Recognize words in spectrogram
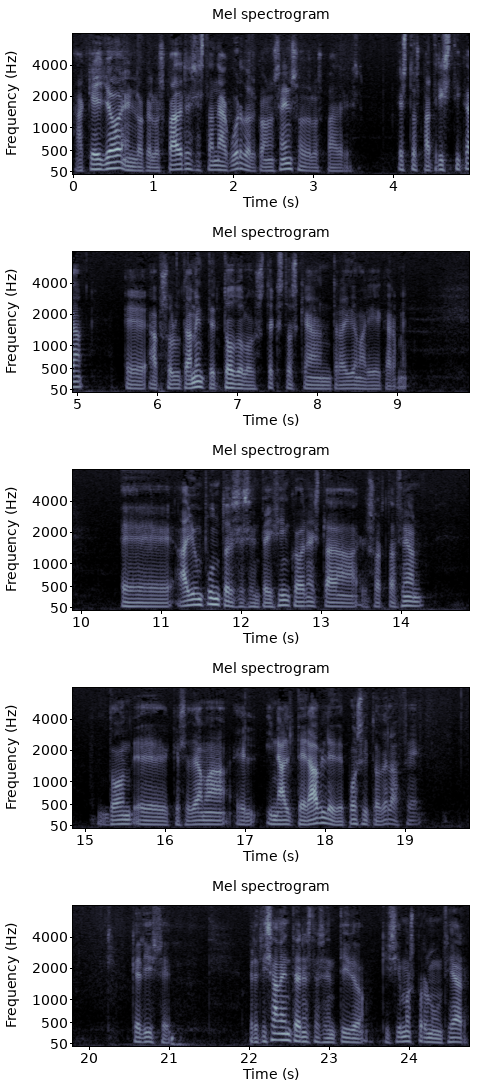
aquello en lo que los padres están de acuerdo, el consenso de los padres. Esto es patrística eh, absolutamente todos los textos que han traído María y Carmen. Eh, hay un punto del 65 en esta exhortación donde, eh, que se llama el inalterable depósito de la fe, que dice, precisamente en este sentido quisimos pronunciar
